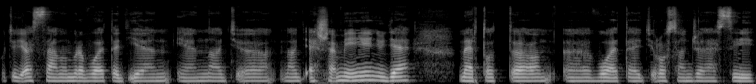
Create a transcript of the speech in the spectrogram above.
úgyhogy az számomra volt egy ilyen, ilyen nagy, nagy esemény, ugye, mert ott volt egy Los Angeles-i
